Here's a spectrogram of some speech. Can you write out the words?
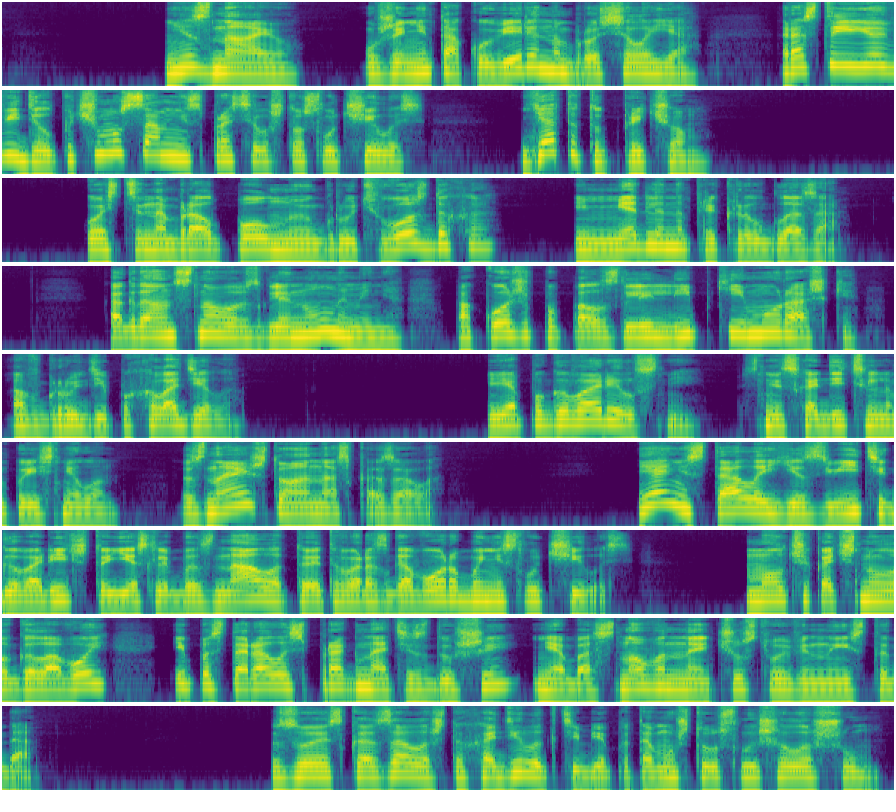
«Не знаю», — уже не так уверенно бросила я. Раз ты ее видел, почему сам не спросил, что случилось? Я-то тут при чем? Костя набрал полную грудь воздуха и медленно прикрыл глаза. Когда он снова взглянул на меня, по коже поползли липкие мурашки, а в груди похолодело. Я поговорил с ней, — снисходительно пояснил он. «Знаешь, что она сказала?» Я не стала язвить и говорить, что если бы знала, то этого разговора бы не случилось. Молча качнула головой и постаралась прогнать из души необоснованное чувство вины и стыда. Зоя сказала, что ходила к тебе, потому что услышала шум.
